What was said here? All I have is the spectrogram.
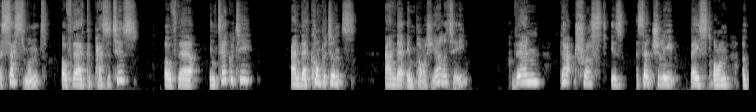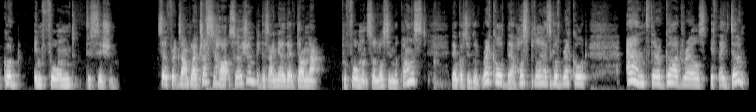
assessment of their capacities, of their integrity, and their competence, and their impartiality, then that trust is essentially based on a good informed decision. So, for example, I trust a heart surgeon because I know they've done that performance a lot in the past. They've got a good record, their hospital has a good record, and there are guardrails if they don't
